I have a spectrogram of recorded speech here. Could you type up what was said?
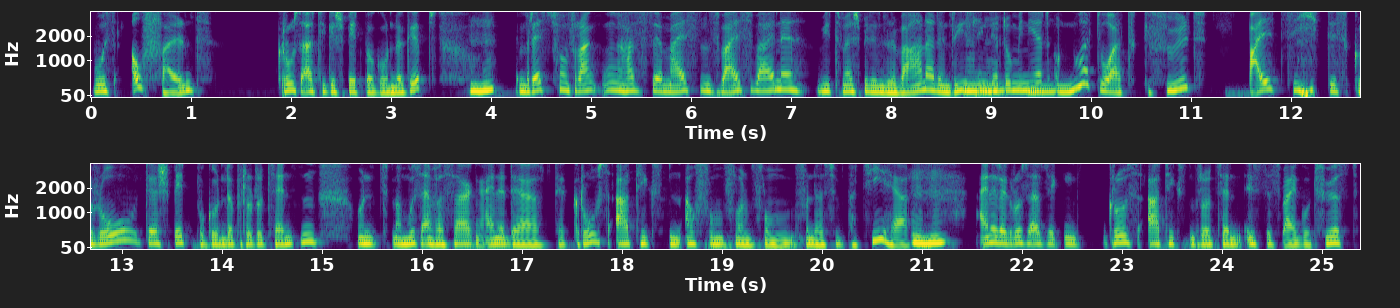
wo es auffallend großartige Spätburgunder gibt. Mhm. Im Rest von Franken hast du ja meistens Weißweine, wie zum Beispiel den Silvaner, den Riesling, mhm. der dominiert. Mhm. Und nur dort gefühlt ballt sich das Gros der Spätburgunder Produzenten. Und man muss einfach sagen, eine der, der großartigsten, auch vom, vom, vom, von der Sympathie her, mhm. eine der großartigen, großartigsten Produzenten ist das Weingut Fürst.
